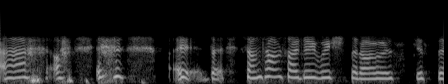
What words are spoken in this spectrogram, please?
Uh, sometimes I do wish that I was just a,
